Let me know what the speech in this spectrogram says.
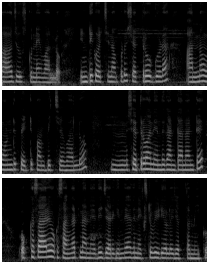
బాగా చూసుకునేవాళ్ళు ఇంటికి వచ్చినప్పుడు శత్రువుకు కూడా అన్నం వండి పెట్టి పంపించేవాళ్ళు. శత్రువు అని ఎందుకంటానంటే ఒక్కసారి ఒక సంఘటన అనేది జరిగింది. అది నెక్స్ట్ వీడియోలో చెప్తాను మీకు.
